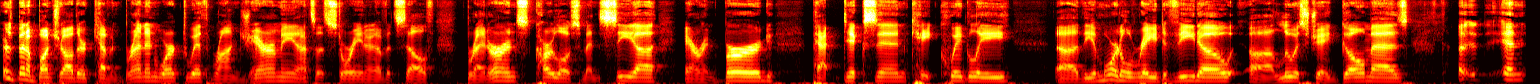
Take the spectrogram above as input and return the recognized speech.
There's been a bunch of other Kevin Brennan worked with, Ron Jeremy, that's a story in and of itself. Brett Ernst, Carlos Mencia, Aaron Berg, Pat Dixon, Kate Quigley, uh, the immortal Ray DeVito, uh, Luis J. Gomez, uh, and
